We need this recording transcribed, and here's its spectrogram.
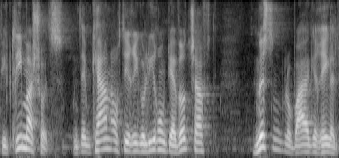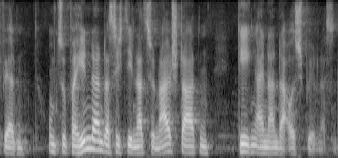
wie Klimaschutz und im Kern auch die Regulierung der Wirtschaft müssen global geregelt werden, um zu verhindern, dass sich die Nationalstaaten gegeneinander ausspielen lassen.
